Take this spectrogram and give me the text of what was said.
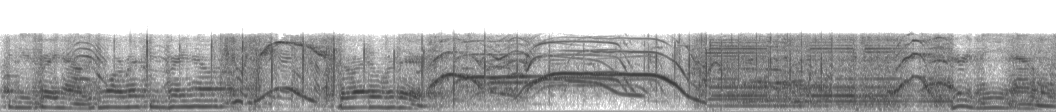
rescue these greyhounds. If you want to rescue greyhounds, they're right over there. Very mean animals.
